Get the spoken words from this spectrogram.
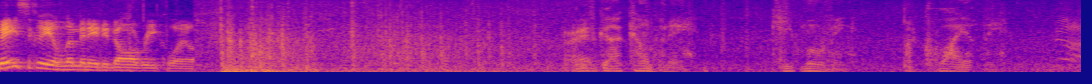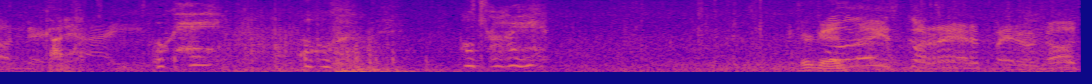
basically eliminated all recoil. We've got company. Keep moving, but quietly. Got it? Okay. Oh, I'll try. You're good. Podéis correr, pero no os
